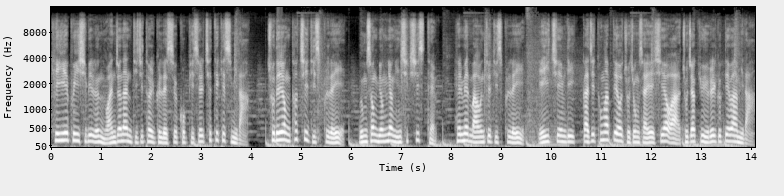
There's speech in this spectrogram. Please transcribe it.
KF-21은 완전한 디지털 글래스 콕핏을 채택했습니다. 초대형 터치 디스플레이, 음성 명령 인식 시스템, 헬멧 마운트 디스플레이, HMD까지 통합되어 조종사의 시야와 조작 효율을 극대화합니다.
